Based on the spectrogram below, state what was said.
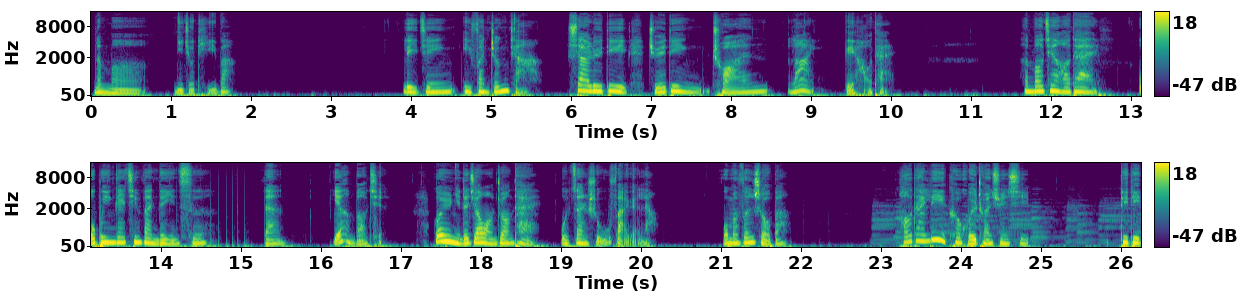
那么……”你就提吧。历经一番挣扎，夏绿蒂决定传 Line 给豪太。很抱歉，豪太，我不应该侵犯你的隐私，但也很抱歉，关于你的交往状态，我暂时无法原谅。我们分手吧。豪太立刻回传讯息：“弟弟，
